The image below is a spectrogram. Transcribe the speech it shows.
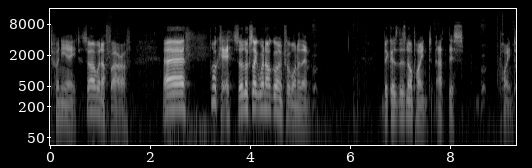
28. So we're not far off. Uh, okay, so it looks like we're not going for one of them. Because there's no point at this point.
